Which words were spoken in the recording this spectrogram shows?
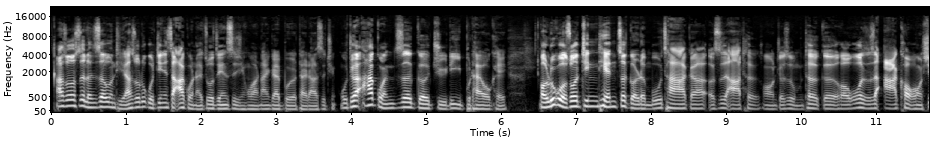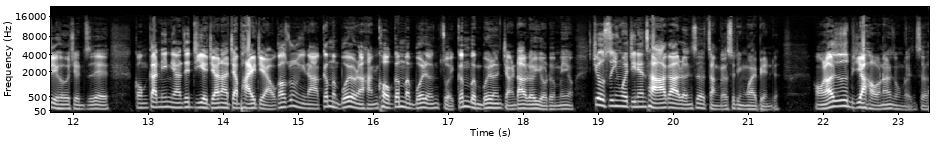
他说是人设问题，他说如果今天是阿管来做这件事情的话，那应该不会有太大事情。我觉得阿管这个举例不太 OK。哦，如果说今天这个人不是阿哥，而是阿特哦，就是我们特哥哦，或者是阿扣哦，谢和弦之类，公干你娘这吉野家那家拍假，我告诉你啦，根本不会有人喊扣，根本不会有人嘴，根本不会有人讲一大堆有的没有，就是因为今天差阿哥的人设长得是另外一边的哦，然后就是比较好的那种人设，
